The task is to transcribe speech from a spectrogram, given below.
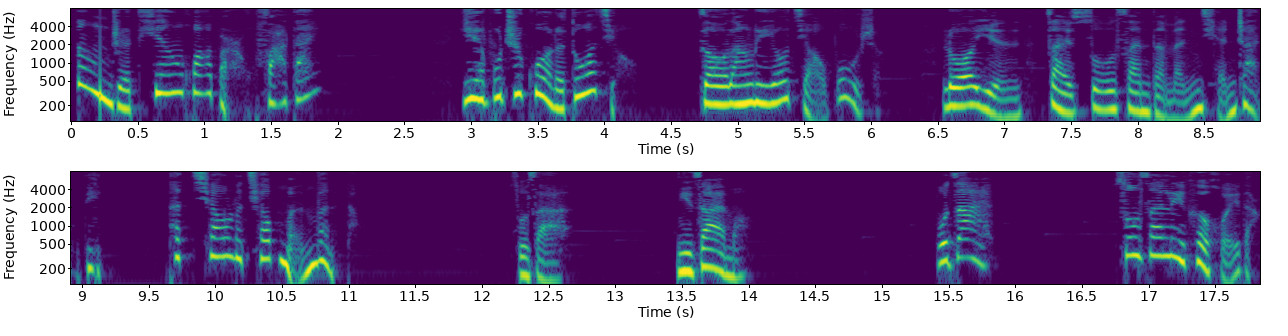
瞪着天花板发呆。也不知过了多久，走廊里有脚步声。罗隐在苏三的门前站定，他敲了敲门，问道：“苏三，你在吗？”“不在。”苏三立刻回答。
